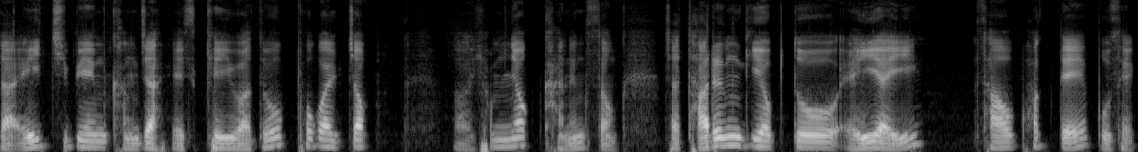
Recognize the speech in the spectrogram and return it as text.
자, HBM 강자 SK와도 포괄적 어, 협력 가능성. 자, 다른 기업도 AI 사업 확대 모색.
